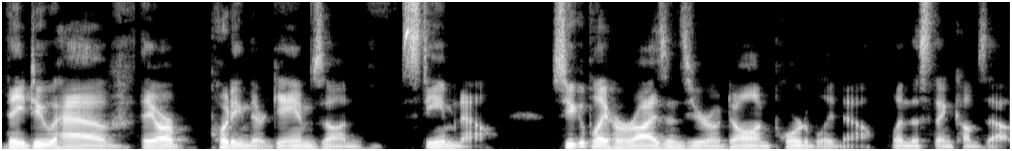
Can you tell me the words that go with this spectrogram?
they do have they are putting their games on steam now. So you can play horizon zero dawn portably now when this thing comes out.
